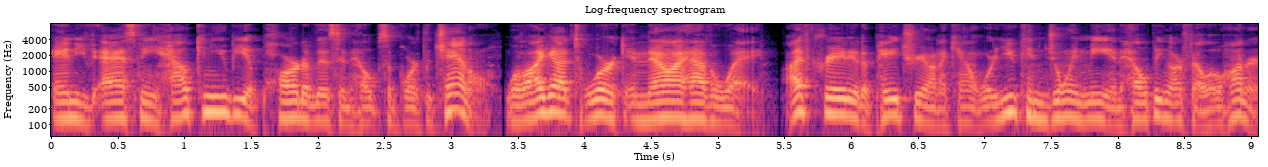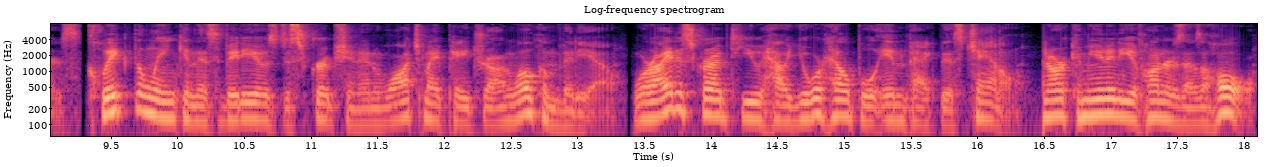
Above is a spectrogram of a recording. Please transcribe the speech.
And you've asked me how can you be a part of this and help support the channel? Well, I got to work and now I have a way. I've created a Patreon account where you can join me in helping our fellow hunters. Click the link in this video's description and watch my Patreon welcome video, where I describe to you how your help will impact this channel and our community of hunters as a whole.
